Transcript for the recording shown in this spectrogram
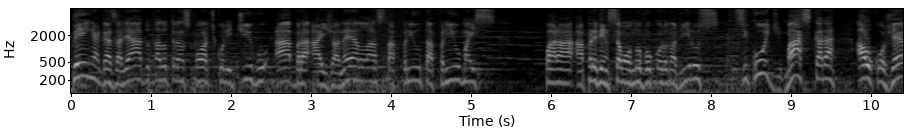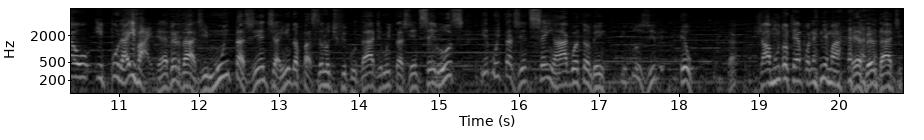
bem agasalhado, tá no transporte coletivo, abra as janelas, tá frio, tá frio, mas para a prevenção ao novo coronavírus, se cuide, máscara, álcool gel e por aí vai. É verdade, e muita gente ainda passando dificuldade, muita gente sem luz e muita gente sem água também, inclusive eu. Já há muito tempo, né, Neymar? É verdade,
